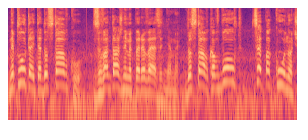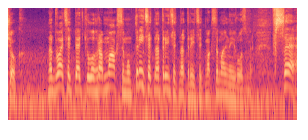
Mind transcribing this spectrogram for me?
Не плутайте доставку з вантажними перевезеннями. Доставка в болт це пакуночок. На 25 кг максимум, 30 на 30 на 30 максимальний розмір. Все.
